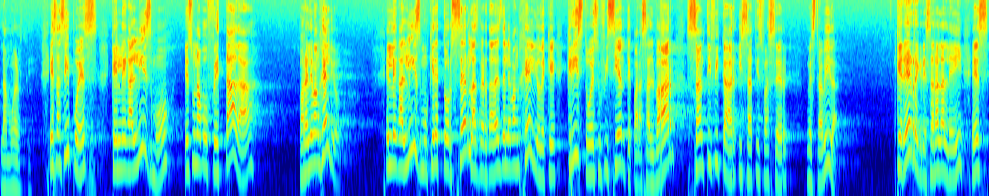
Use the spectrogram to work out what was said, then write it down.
la muerte. Es así pues que el legalismo es una bofetada para el Evangelio. El legalismo quiere torcer las verdades del Evangelio de que Cristo es suficiente para salvar, santificar y satisfacer nuestra vida. Querer regresar a la ley es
